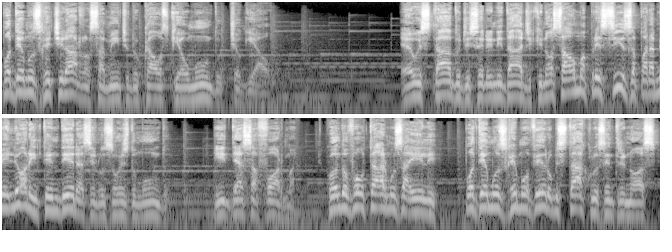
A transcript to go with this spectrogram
podemos retirar nossa mente do caos que é o mundo, Chogyal. É o estado de serenidade que nossa alma precisa para melhor entender as ilusões do mundo. E dessa forma, quando voltarmos a ele, podemos remover obstáculos entre nós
